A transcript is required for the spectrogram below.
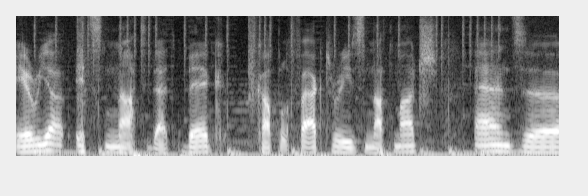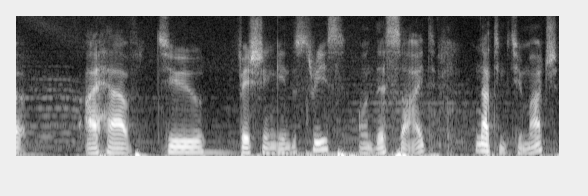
area. It's not that big couple of factories not much and uh, I have two fishing industries on this side nothing too much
